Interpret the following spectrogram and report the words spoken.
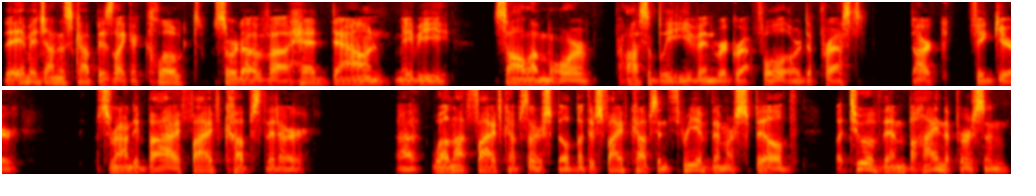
the image on this cup is like a cloaked sort of uh, head down, maybe solemn or possibly even regretful or depressed, dark figure surrounded by five cups that are, uh, well, not five cups that are spilled, but there's five cups and three of them are spilled, but two of them behind the person.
